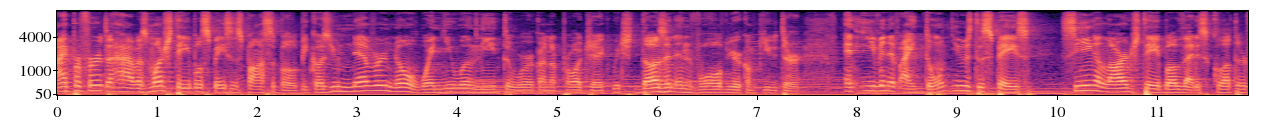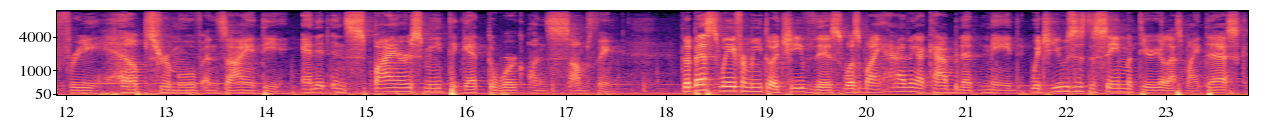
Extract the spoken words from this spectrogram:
I prefer to have as much table space as possible because you never know when you will need to work on a project which doesn't involve your computer. And even if I don't use the space, seeing a large table that is clutter-free helps remove anxiety and it inspires me to get to work on something. The best way for me to achieve this was by having a cabinet made which uses the same material as my desk.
